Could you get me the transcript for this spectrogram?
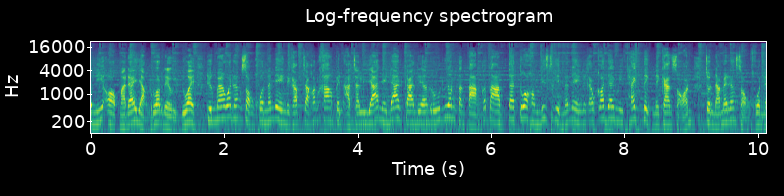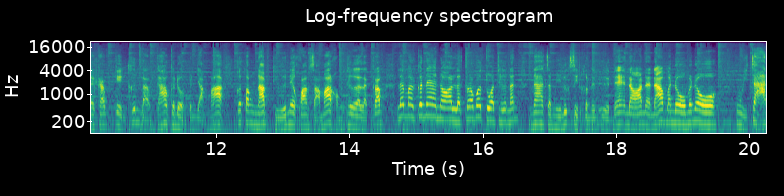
นนี้ออกมาได้อย่างรวดเร็วอีกด้วย ถึงแม้ว่าทั้งสองคนนั้นเองนะครับจะค่อนข้างเป็นอัจฉริยะในด้านการเรียนรู้เรื่องต่างๆ ก็ตาม แต่ตัวของบิสกิตนั่นเองนะครับก็ได้มีแทคนิคในการสอน จนทำให้ทั้งสองคนนะครับเก่งขึ้นแบบก้าวกระโดดเป็นอย่างมาก ก็ต้องนับถือในความสามารถของเธอแหละครับ และมันก็แน่นอนแหละครับว่าตัวเธอนั้นน่าจะมีลูกศิษย์คนอื่นๆ แน่นอนนะนะมโนมโนหุยจาน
